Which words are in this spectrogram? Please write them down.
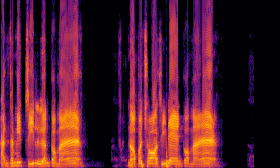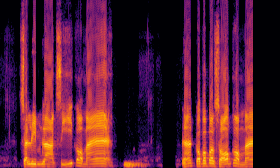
พันธมิตรสีเหลืองก็มานปชสีแดงก็มา สลิมหลากสีก็มาอืมนะกปปสก็มา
